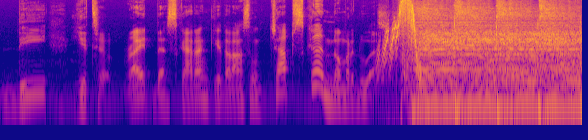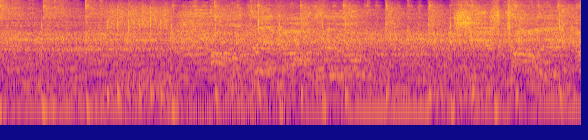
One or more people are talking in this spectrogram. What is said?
di YouTube, right? Dan sekarang kita langsung caps ke nomor 2. I'm a graveyard hill. She's calling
